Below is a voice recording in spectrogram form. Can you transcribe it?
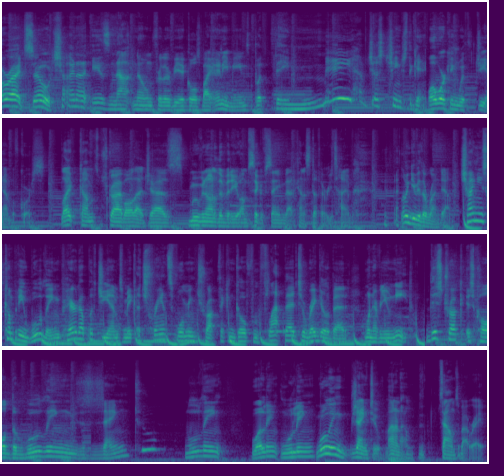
Alright, so China is not known for their vehicles by any means, but they may have just changed the game. While working with GM, of course. Like, comment, subscribe, all that jazz. Moving on to the video, I'm sick of saying that kind of stuff every time. Let me give you the rundown. Chinese company Wuling paired up with GM to make a transforming truck that can go from flatbed to regular bed whenever you need. This truck is called the Wuling Zhangtu? Wuling, Wuling, Wuling, Wuling Zhangtu. I don't know. Sounds about right.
